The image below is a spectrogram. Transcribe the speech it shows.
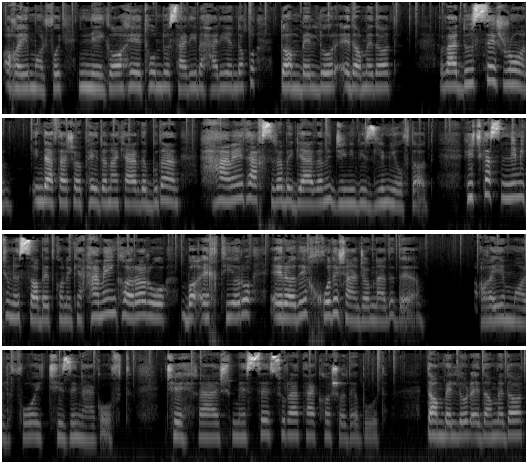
آقای مالفوی نگاه تند و سری به هری انداخت و دامبلدور ادامه داد و دوستش رون. این دفترچه رو پیدا نکرده بودن همه تقصیرها به گردن جینی ویزلی میافتاد. هیچکس نمی‌تونه ثابت کنه که همه این کارا رو با اختیار و اراده خودش انجام نداده. آقای مالفوی چیزی نگفت. چهرش مثل صورتک ها شده بود. دامبلدور ادامه داد.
